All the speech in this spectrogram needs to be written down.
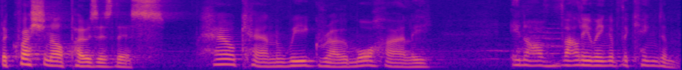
the question I'll pose is this How can we grow more highly in our valuing of the kingdom?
